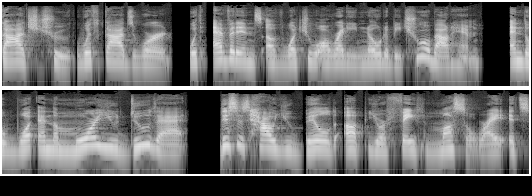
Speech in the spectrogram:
God's truth, with God's word, with evidence of what you already know to be true about Him. And the what and the more you do that, this is how you build up your faith muscle right? It's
